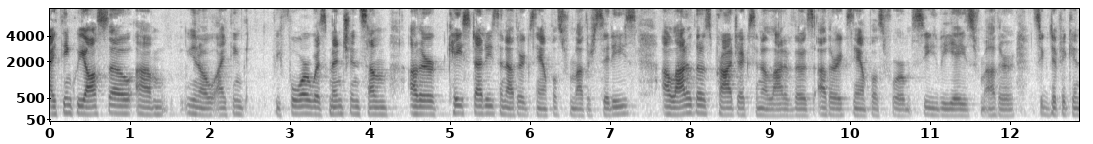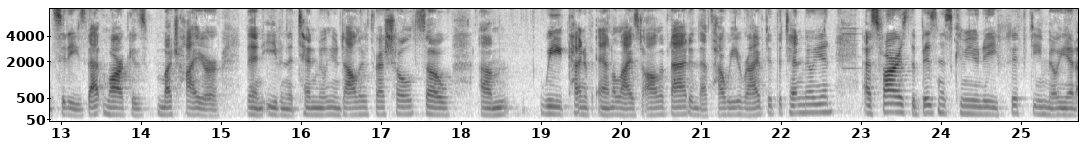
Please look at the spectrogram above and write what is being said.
I think we also, um, you know, I think before was mentioned some other case studies and other examples from other cities. A lot of those projects and a lot of those other examples for CBAs from other significant cities, that mark is much higher than even the $10 million threshold. So um, we kind of analyzed all of that, and that's how we arrived at the 10 million. As far as the business community, 50 million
